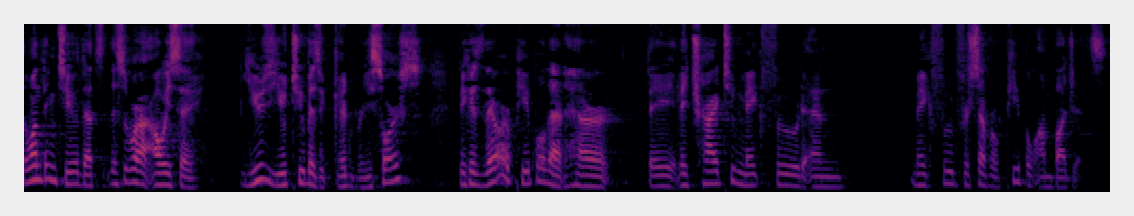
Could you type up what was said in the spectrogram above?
the one thing too, that's this is where I always say, use YouTube as a good resource because there are people that are they they try to make food and make food for several people on budgets,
